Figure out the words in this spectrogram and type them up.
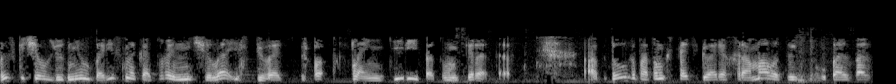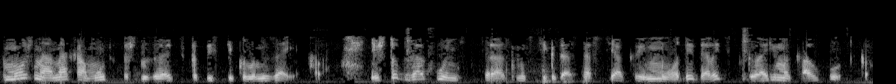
выскочила Людмила Борисовна, которая начала избивать посла Нигерии, потом императора. А долго потом, кстати говоря, хромала, то есть, возможно, она кому-то, то, что называется, по тестикулам заехала. И чтобы закончить раз навсегда со всякой модой, давайте поговорим о колготках.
